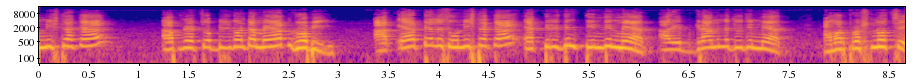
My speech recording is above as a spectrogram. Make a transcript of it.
উনিশ টাকায় আপনার চব্বিশ ঘণ্টা মেয়াদ রবি, আর এয়ারটেল আছে উনিশ টাকায় একত্রিশ দিন, তিন দিন মেয়াদ, আর গ্রামীণে দুই দিন মেয়াদ। আমার প্রশ্ন হচ্ছে,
